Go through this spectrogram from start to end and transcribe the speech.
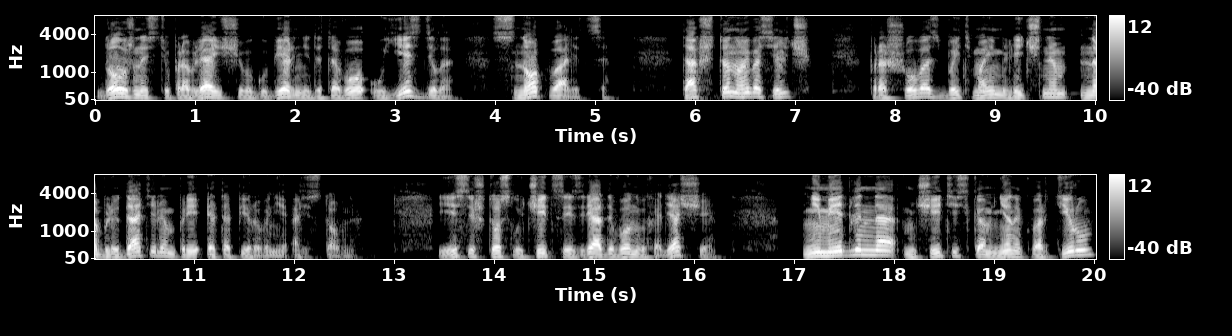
должность управляющего губернии до того уездила, с ног валится. Так что, Ной Васильевич, прошу вас быть моим личным наблюдателем при этапировании арестованных. Если что случится из ряда вон выходящее, немедленно мчитесь ко мне на квартиру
